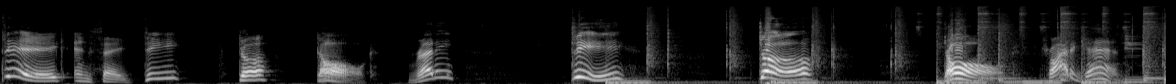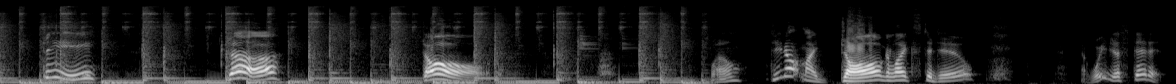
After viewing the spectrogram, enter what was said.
dig and say D, duh, dog. Ready? D, duh, dog. Try it again. D, duh, dog. Well, do you know what my dog likes to do? We just did it.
